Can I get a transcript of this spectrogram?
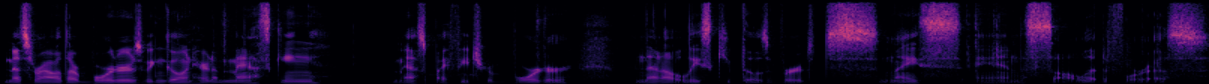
mess around with our borders, we can go in here to masking, mask by feature border, and that'll at least keep those verts nice and solid for us.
